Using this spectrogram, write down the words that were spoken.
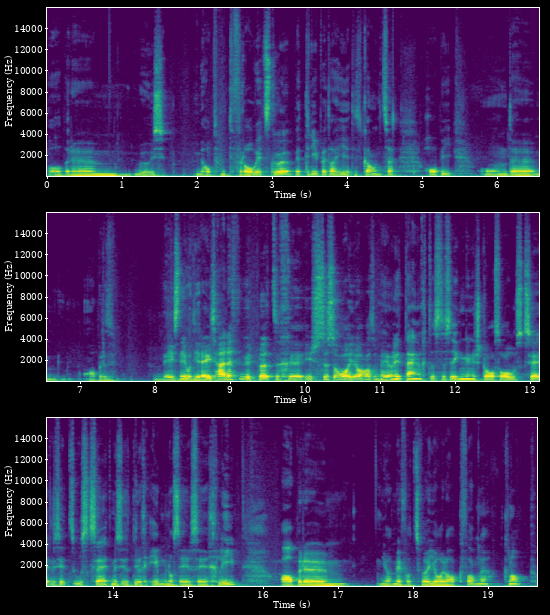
Aber ähm, weil es hauptsächlich mit der Frau jetzt betreiben, da hier das ganze Hobby. Und, ähm, aber weiß nicht, wo die Reise herführt. Plötzlich äh, ist es so, ja. Also wir haben ja nicht gedacht, dass das irgendwie so aussieht, wie es jetzt aussieht. Wir sind natürlich immer noch sehr, sehr klein. Aber ähm, ja, wir haben vor zwei Jahren angefangen, knapp.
